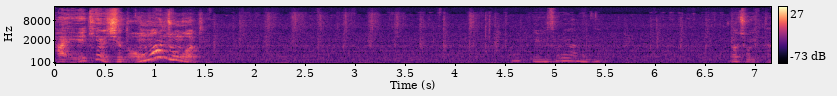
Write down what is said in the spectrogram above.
아, AK는 진짜 너무 안 좋은 것 같아. 어? 여기 소리 났는데? 어, 저기 있다.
